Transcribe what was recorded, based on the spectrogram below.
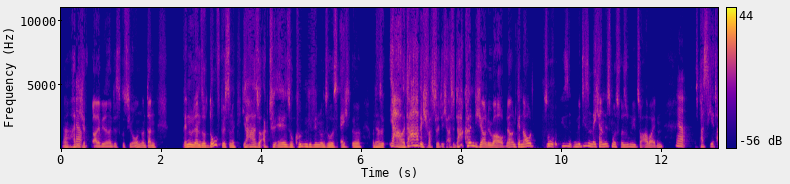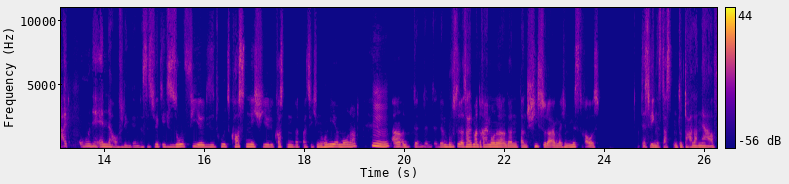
ja, hatte ja. ich jetzt gerade wieder eine Diskussion und dann wenn du dann so doof bist und ja, so aktuell so Kundengewinn und so ist echt, äh, und dann so, ja, da habe ich was für dich. Also da könnte ich ja überhaupt. Ne? Und genau so diesen, mit diesem Mechanismus versuchen die zu arbeiten. Ja. Es passiert halt ohne Ende auf LinkedIn. Das ist wirklich so viel. Diese Tools kosten nicht viel, die kosten, was weiß ich, ein Huni im Monat. Hm. Ja, und dann buchst du das halt mal drei Monate und dann, dann schießt du da irgendwelchen Mist raus. Deswegen ist das ein totaler Nerv.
